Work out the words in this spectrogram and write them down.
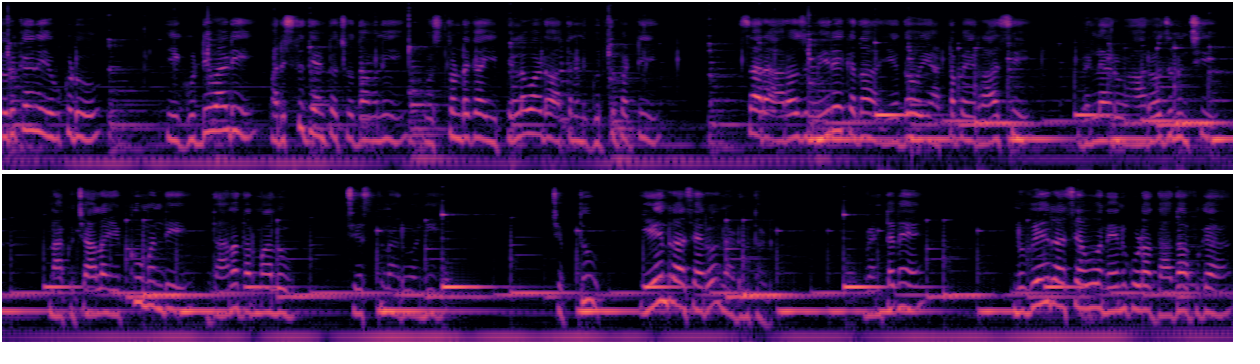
చురుకైన యువకుడు ఈ గుడ్డివాడి పరిస్థితి ఏంటో చూద్దామని వస్తుండగా ఈ పిల్లవాడు అతనిని గుర్తుపట్టి సార్ ఆ రోజు మీరే కదా ఏదో ఈ అట్టపై రాసి వెళ్ళారు. ఆ రోజు నుంచి నాకు చాలా ఎక్కువ మంది దాన ధర్మాలు చేస్తున్నారు అని చెప్తూ ఏం రాశారో? అని అడుగుతాడు. వెంటనే నువ్వేం రాశావో నేను కూడా దాదాపుగా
